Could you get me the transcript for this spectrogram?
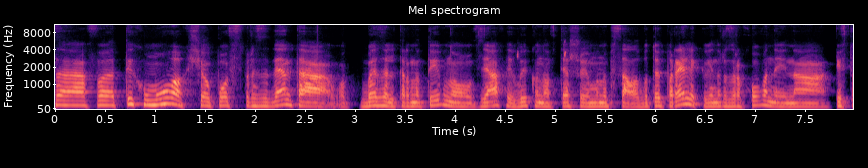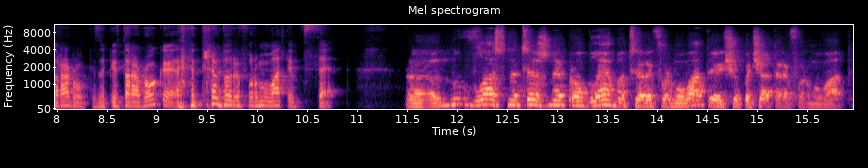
е, в тих умовах, що офіс президента от безальтернативно взяв і виконав те, що йому написали, бо той перелік він розрахований на півтора роки. За півтора роки треба реформувати все. Ну, власне, це ж не проблема це реформувати, якщо почати реформувати.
